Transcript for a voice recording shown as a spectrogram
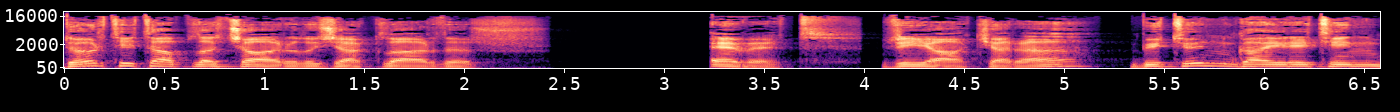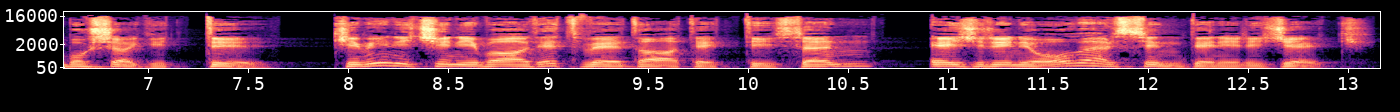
dört hitapla çağrılacaklardır. Evet, riyakara bütün gayretin boşa gitti. Kimin için ibadet ve taat ettiysen, ecrini o versin denilecek.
